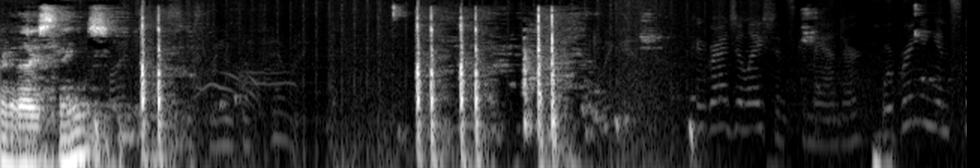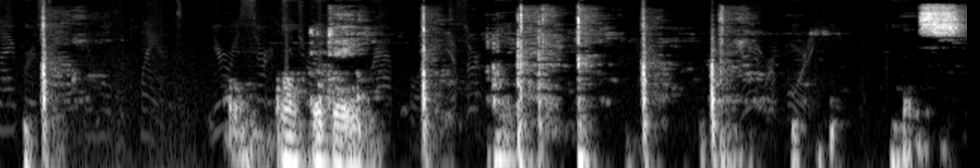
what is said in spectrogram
Rid of those things. Congratulations, Commander. We're bringing in snipers to help hold the plant. Yuri Oh, oh, goody. what to grab for you. Let's,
